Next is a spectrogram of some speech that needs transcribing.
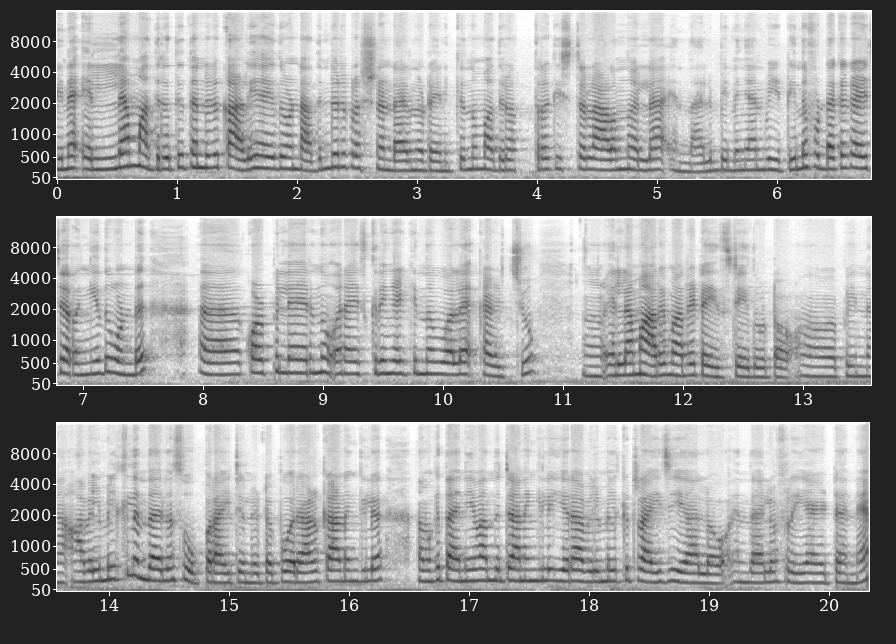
പിന്നെ എല്ലാം മധുരത്തിൽ തന്നെ ഒരു കളി ആയതുകൊണ്ട് അതിന്റെ ഒരു പ്രശ്നം ഉണ്ടായിരുന്നു കേട്ടോ. എനിക്കൊന്നും മധുരം അത്രയ്ക്ക് ഇഷ്ടമുള്ള ആളൊന്നുമല്ല. എന്നാലും പിന്നെ ഞാൻ വീട്ടിൽ നിന്ന് ഫുഡൊക്കെ കഴിച്ച് ഇറങ്ങിയത് കൊണ്ട് കുഴപ്പമില്ലായിരുന്നു. ഒരു ഐസ്ക്രീം കഴിക്കുന്ന പോലെ കഴിച്ചു. എല്ലാം മാറി മാറി ടേസ്റ്റ് ചെയ്തു കേട്ടോ. പിന്നെ അവൽ മിൽക്കിൽ എന്തായാലും സൂപ്പർ ആയിട്ടുണ്ട് കേട്ടോ. ഇപ്പോൾ ഒരാൾക്കാണെങ്കിൽ നമുക്ക് തനിയെ വന്നിട്ടാണെങ്കിൽ ഈ ഒരു അവൽ മിൽക്ക് ട്രൈ ചെയ്യാമല്ലോ എന്തായാലും ഫ്രീ ആയിട്ട് തന്നെ.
